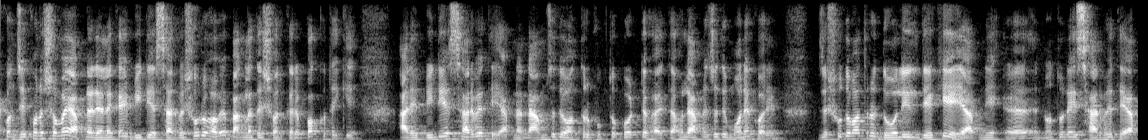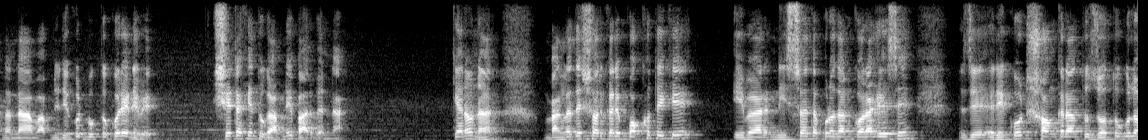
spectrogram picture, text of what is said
এখন যে কোনো সময় আপনার এলাকায় বিডিএস সার্ভে শুরু হবে বাংলাদেশ সরকারের পক্ষ থেকে। আর এই বিডিএস সার্ভেতে আপনার নাম যদি অন্তর্ভুক্ত করতে হয়, তাহলে আপনি যদি মনে করেন যে শুধুমাত্র দলিল দেখে আপনি নতুন এই সার্ভেতে আপনার নাম আপনি রেকর্ডভুক্ত করে নেবেন, সেটা কিন্তু আপনি পারবেন না। কেননা বাংলাদেশ সরকারের পক্ষ থেকে এবার নিশ্চয়তা প্রদান করা হয়েছে যে রেকর্ড সংক্রান্ত যতগুলো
